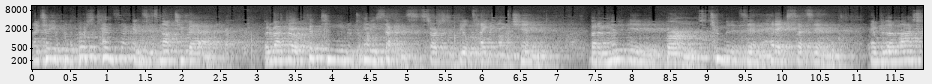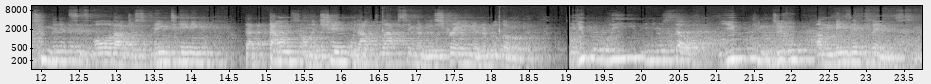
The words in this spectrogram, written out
I tell you, for the first 10 seconds, it's not too bad. But after 15 or 20 seconds, it starts to feel tight on the chin. About a minute in, it burns. Two minutes in, headache sets in. And for that last two minutes, it's all about just maintaining that balance on the chin without collapsing under the strain and under the load. If you believe in yourself, you can do amazing things.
